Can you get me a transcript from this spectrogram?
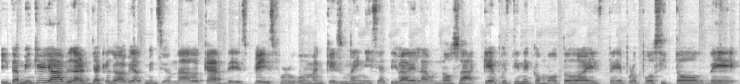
Y también quería hablar, ya que lo habías mencionado acá, de Space for Women, que es una iniciativa de la UNOSA que pues tiene como todo este propósito de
